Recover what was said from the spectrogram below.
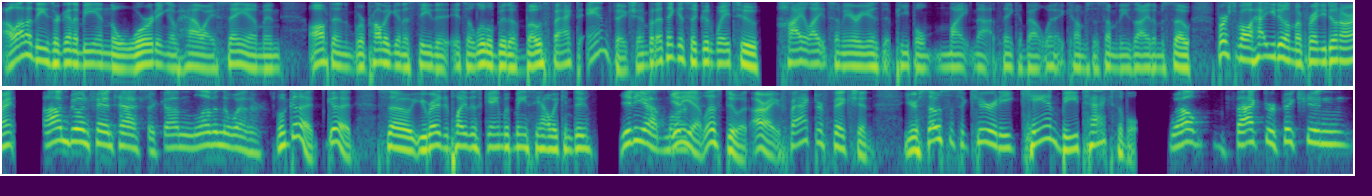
a lot of these are going to be in the wording of how I say them, and often we're probably going to see that it's a little bit of both fact and fiction. But I think it's a good way to highlight some areas that people might not think about when it comes to some of these items. So, first of all, how you doing, my friend? You doing all right? I'm doing fantastic. I'm loving the weather. Well, good, good. So, you ready to play this game with me? See how we can do? Giddy up, Mark. Giddy up. Let's do it. All right. Fact or fiction? Your Social Security can be taxable. Well, fact or fiction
